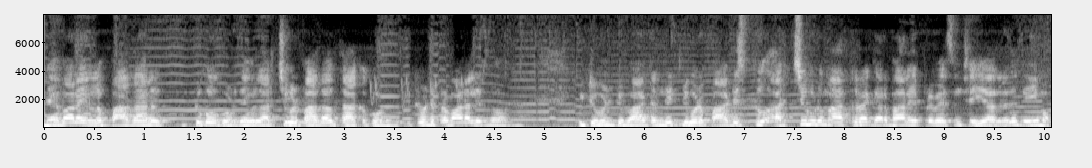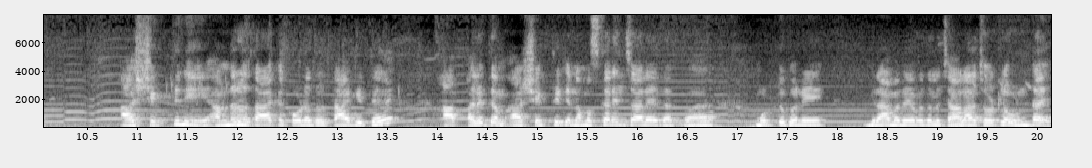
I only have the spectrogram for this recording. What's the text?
దేవాలయంలో పాదాలు పుట్టుకోకూడదు ఎవరు అర్చకుడు పాదాలు తాకకూడదు. ఇటువంటి ప్రమాణాలు ఎన్నో ఉన్నాయి. ఇటువంటి వాటన్నిటిని కూడా పాటిస్తూ అర్చకుడు మాత్రమే గర్భాలయ ప్రవేశం చేయాలనేది నియమం. ఆ శక్తిని అందరూ తాకకూడదు. తాకితే ఆ ఫలితం ఆ శక్తికి నమస్కరించాలే తప్ప ముట్టుకొని గ్రామ దేవతలు చాలా చోట్ల ఉంటాయి.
